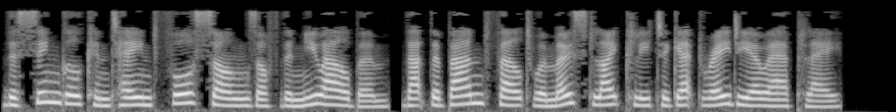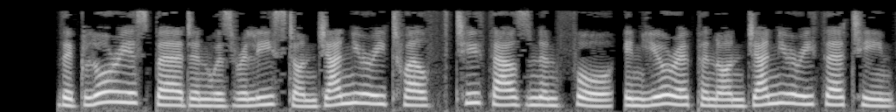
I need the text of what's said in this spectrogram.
The single contained four songs off the new album, that the band felt were most likely to get radio airplay. The Glorious Burden was released on January 12, 2004, in Europe and on January 13,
